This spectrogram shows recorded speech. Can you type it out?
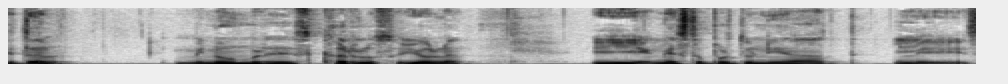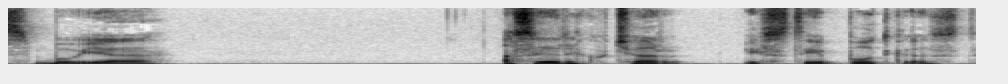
¿Qué tal? Mi nombre es Carlos Oyola y en esta oportunidad les voy a hacer escuchar este podcast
